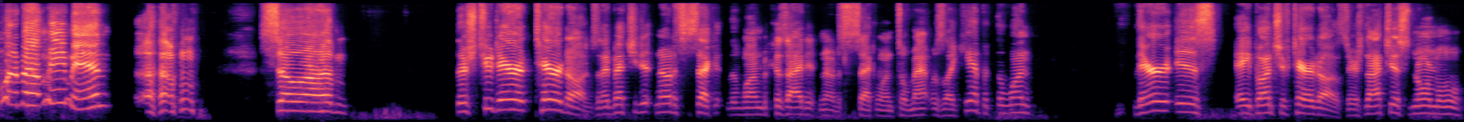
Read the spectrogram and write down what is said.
what about me, man? Um, so um there's two terror, terror dogs, and I bet you didn't notice the second the one because I didn't notice the second one until Matt was like, Yeah, but the one there is a bunch of terror dogs. There's not just normal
